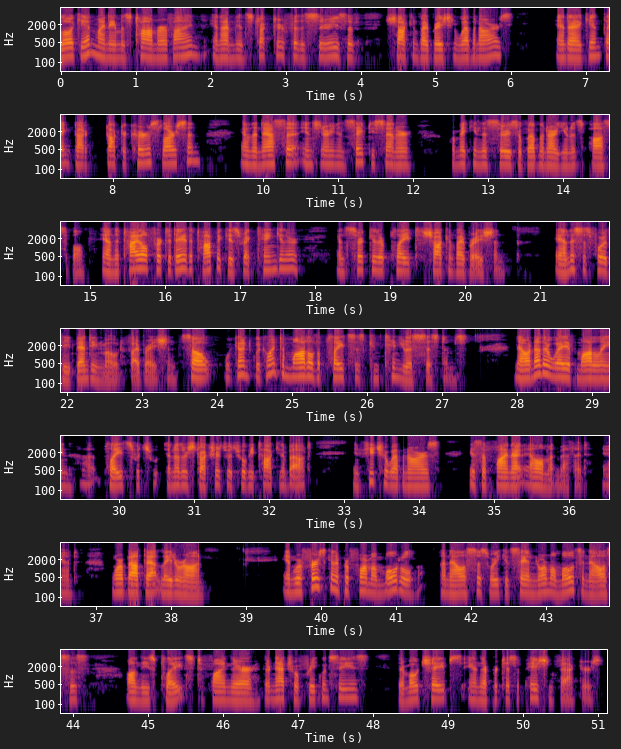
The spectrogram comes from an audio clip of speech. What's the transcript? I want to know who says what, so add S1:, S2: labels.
S1: Hello again, my name is Tom Irvine and I'm the instructor for the series of shock and vibration webinars and I again thank Dr. Curtis Larson and the NASA Engineering and Safety Center for making this series of webinar units possible. And the title for today, the topic is rectangular and circular plate shock and vibration. And this is for the bending mode vibration. So we're going, we're going to model the plates as continuous systems. Now another way of modeling uh, plates which, and other structures which we'll be talking about in future webinars is the finite element method and more about that later on. And we're first going to perform a modal analysis or you could say a normal modes analysis on these plates to find their, their natural frequencies, their mode shapes, and their participation factors.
